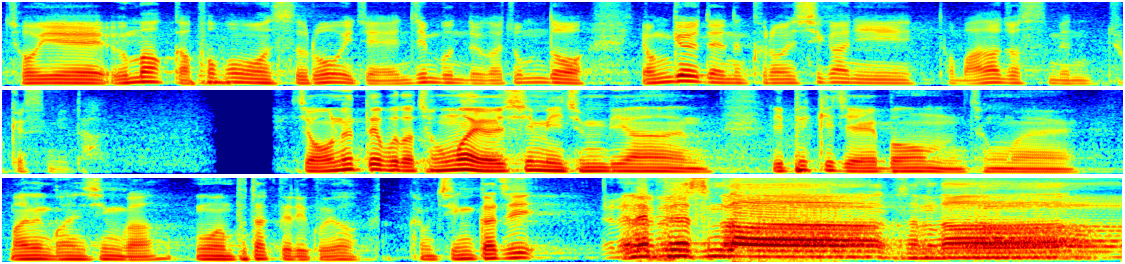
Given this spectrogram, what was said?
저희의 음악과 퍼포먼스로 이제 엔진 분들과 좀 더 연결되는 그런 시간이 더 많아졌으면 좋겠습니다. 이제 어느 때보다 정말 열심히 준비한 리패키지 앨범 정말 많은 관심과 응원 부탁드리고요. 그럼 지금까지 NF였습니다. 감사합니다.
